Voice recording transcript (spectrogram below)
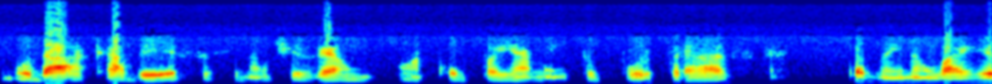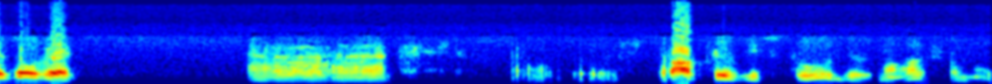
mudar a cabeça, se não tiver um, um acompanhamento por trás, também não vai resolver. Os próprios estudos mostram né,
